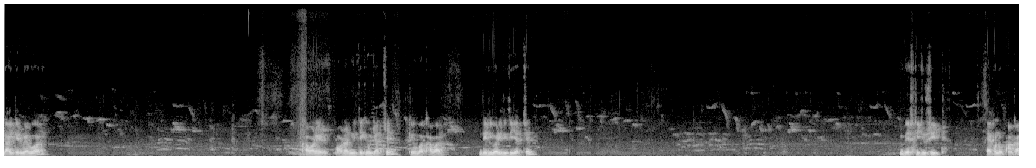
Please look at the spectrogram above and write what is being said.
লাইটের ব্যবহার। খাবারের অর্ডার নিতে কেউ যাচ্ছেন, কেউ বা খাবার ডেলিভারি দিতে যাচ্ছেন। বেশ কিছু সিট এখনও ফাঁকা।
